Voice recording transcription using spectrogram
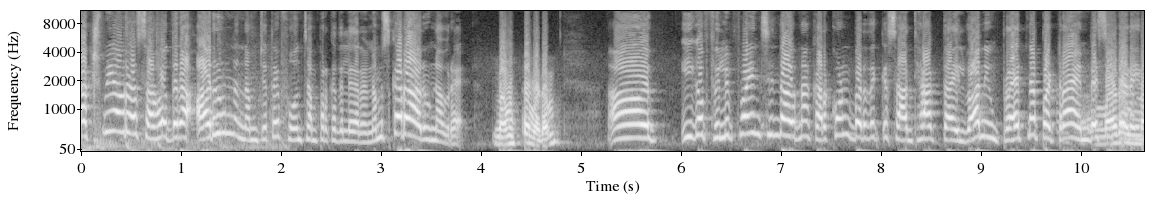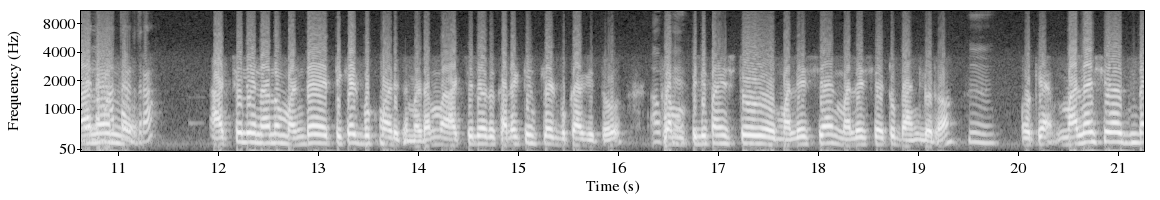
ಲಕ್ಷ್ಮಿ ಅವರ ಸಹೋದರ ಅರುಣ್ ನಮ್ಮ ಜೊತೆ ಫೋನ್ ಸಂಪರ್ಕದಲ್ಲಿದ್ದಾರೆ. ನಮಸ್ಕಾರ ಅರುಣ್ ಅವರೇ. ನಮಸ್ತೆ ಮೇಡಮ್. ಈಗ ಫಿಲಿಪೈನ್ಸ್ ಇಂದ ಅವ್ರನ್ನ ಕರ್ಕೊಂಡ್ ಬರೋದಕ್ಕೆ ಸಾಧ್ಯ ಆಗ್ತಾ ಇಲ್ವಾ? ನೀವು ಪ್ರಯತ್ನ ಪಟ್ರ? ಎಂಬೆಸಿ ಮಾತಾಡಿದ್ರ? ಆಕ್ಚುಲಿ ನಾನು ಮಂಡೇ ಟಿಕೆಟ್ ಬುಕ್ ಮಾಡಿದ್ದೆ ಮೇಡಮ್. ಆಕ್ಚುಲಿ ಅದು ಕನೆಕ್ಟಿಂಗ್ ಫ್ಲೈಟ್ ಬುಕ್ ಆಗಿತ್ತು. From Philippines to Malaysia and Malaysia to Bangalore okay ಮಲೇಷಿಯಾದಿಂದ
